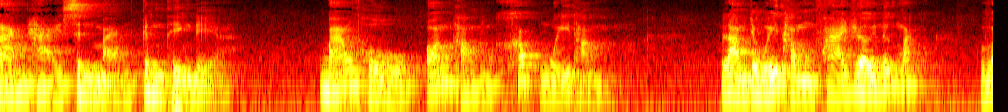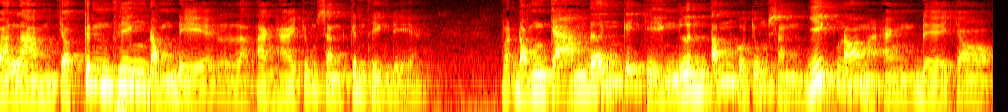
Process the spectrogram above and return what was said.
tàn hại sinh mạng kinh thiên địa. Báo thù, oán hận, khóc quỷ thần. Làm cho quỷ thần phải rơi nước mắt và làm cho kinh thiên động địa là tàn hại chúng sanh kinh thiên địa. Và động chạm đến cái chuyện linh tánh của chúng sanh, giết nó mà ăn để cho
